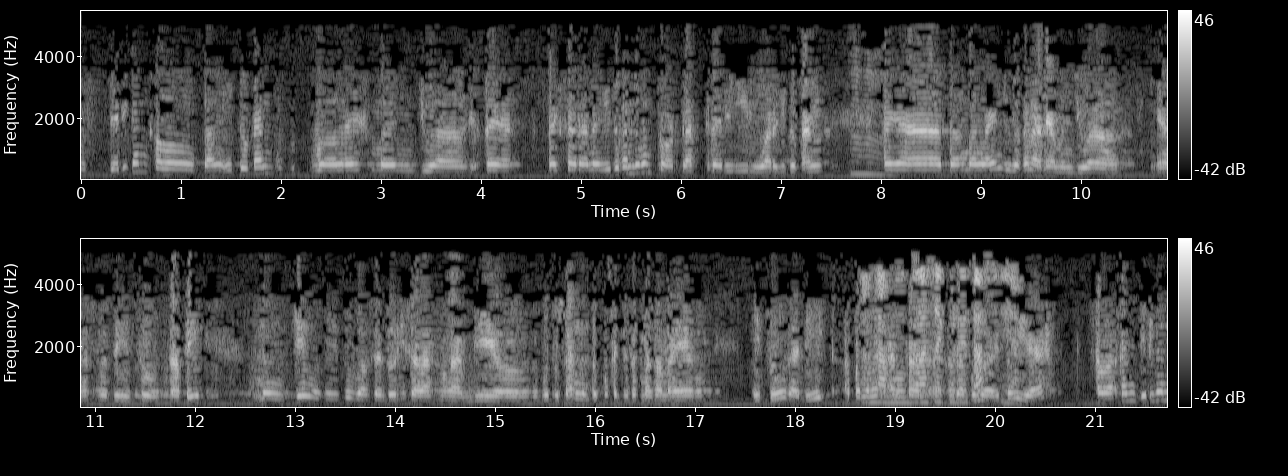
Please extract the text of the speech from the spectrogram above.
Jadi kan kalau bank itu kan boleh menjual kayak reksadana gitu kan itu kan produk dari luar gitu kan. Mhm. Kayak bank-bank lain juga kan ada yang menjual yang seperti itu. Tapi mungkin waktu itu Bank Senturi salah mengambil keputusan untuk bekerja sama sama yang itu tadi apa namanya Antaboga Anta- Sekuritas, itu ya. ya. Sama kan jadi kan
